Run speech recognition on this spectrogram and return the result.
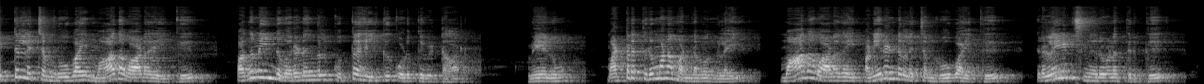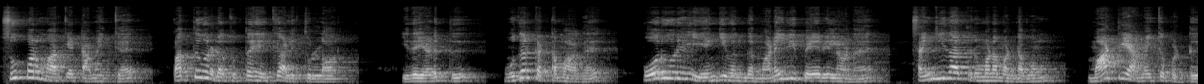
எட்டு லட்சம் ரூபாய் மாத வாடகைக்கு பதினைந்து வருடங்கள் குத்தகைக்கு கொடுத்து விட்டார். மேலும் மற்ற திருமண மண்டபங்களை மாத வாடகை பனிரெண்டு லட்சம் ரூபாய்க்கு ரிலையன்ஸ் நிறுவனத்திற்கு சூப்பர் மார்க்கெட் அமைக்க பத்து வருட குத்தகைக்கு அளித்துள்ளார். இதையடுத்து முதற்கட்டமாக போரூரில் இயங்கி வந்த மனைவி பெயரிலான சங்கீதா திருமண மண்டபம் மாற்றி அமைக்கப்பட்டு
